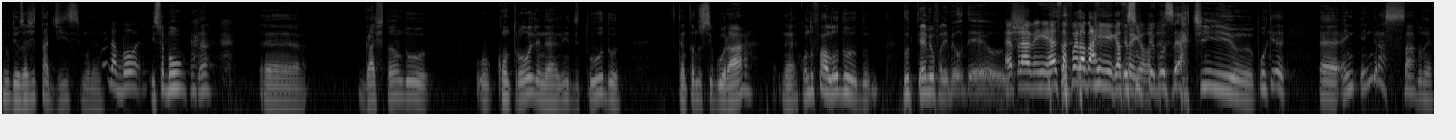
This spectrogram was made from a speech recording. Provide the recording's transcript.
Meu Deus, agitadíssimo, né? Coisa boa, né? Isso é bom, né? É, gastando o controle né, ali de tudo, tentando segurar. Né? Quando falou do, do, do tema, eu falei, meu Deus! É pra mim, essa foi na barriga, Isso senhor. pegou certinho. Porque é, é é engraçado, né?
